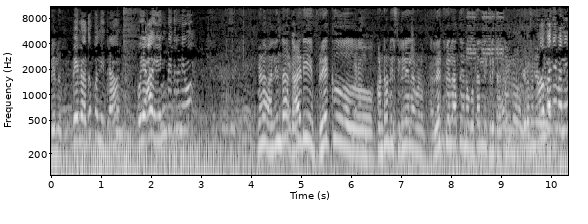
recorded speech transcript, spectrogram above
ಬೇಲೂರು. ಬೇಲು ಅದಕ್ಕೆ ಬಂದಿದ್ರಾ? ಯಾ ಹೆಂಗ್ ಬಿದ್ರಿ ನೀವು? ಮೇಡಮ್ ಅಲ್ಲಿಂದ ಗಾಡಿ ಬ್ರೇಕ್ ಕಂಟ್ರೋಲ್ ಸಿಗ್ಲಿಲ್ಲ ಮೇಡಮ್. ಬ್ರೇಕ್ ಫೇಲ್ ಆಯ್ತು ಏನೋ ಗೊತ್ತಲ್ಲ ಈ ಕಡೆ ಕಳ್ಕೊಂಡು ಹಾ, ಬನ್ನಿ ಬನ್ನಿ.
